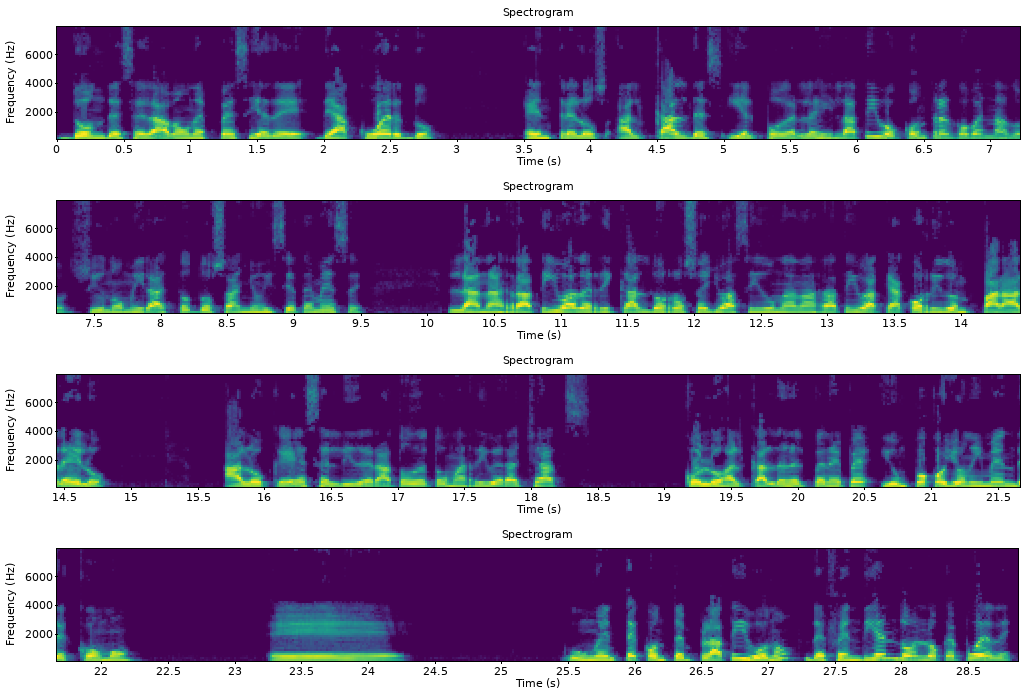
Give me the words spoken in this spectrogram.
donde se daba una especie de, de acuerdo entre los alcaldes y el poder legislativo contra el gobernador. Si uno mira estos dos años y siete meses, la narrativa de Ricardo Rosello ha sido una narrativa que ha corrido en paralelo a lo que es el liderato de Tomás Rivera Chats con los alcaldes del PNP y un poco Johnny Méndez como eh, un ente contemplativo, ¿no? Defendiendo en lo que puede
